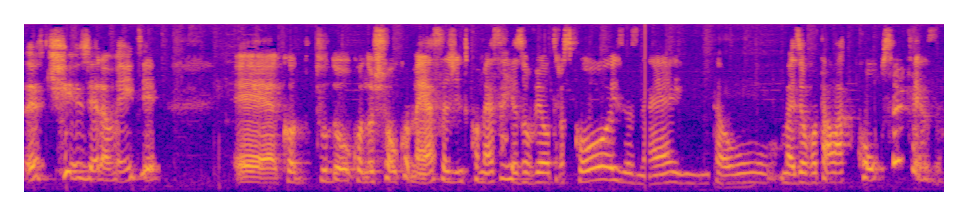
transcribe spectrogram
Que geralmente é, quando, tudo, quando o show começa, a gente começa a resolver outras coisas, né? Então, mas eu vou estar lá com certeza.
